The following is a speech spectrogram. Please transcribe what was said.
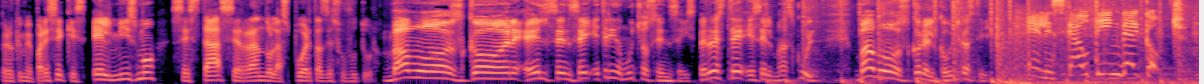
pero que me parece que es él mismo se está cerrando las puertas de su futuro. Vamos con el sensei. He tenido muchos senseis, pero este es el más cool. Vamos con el coach Castillo. El scouting del coach.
